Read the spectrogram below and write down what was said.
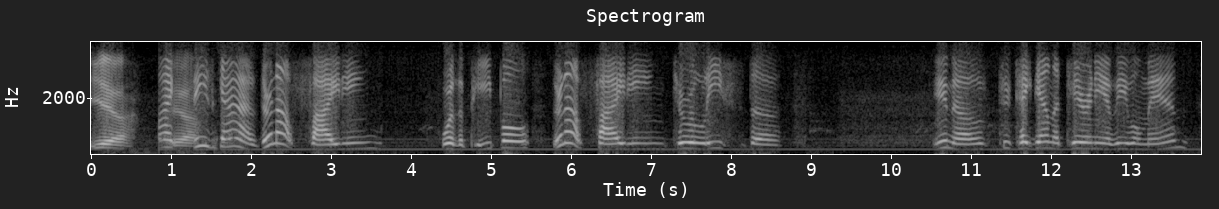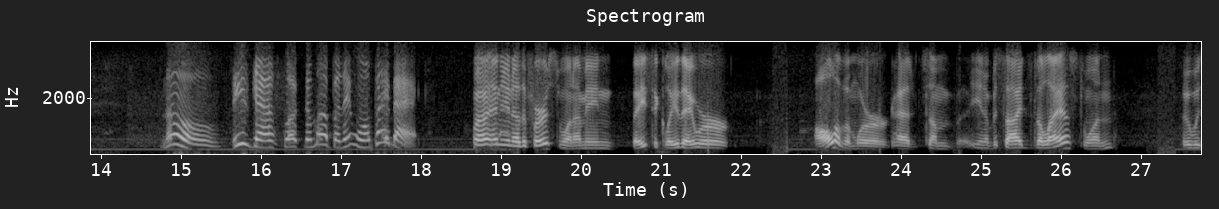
Yeah, Like Yeah. these guys, they're not fighting for the people. They're not fighting to release the, you know, to take down the tyranny of evil men. No, these guys fucked them up and they want payback. Well, and you know the first one. I mean, basically they were all of them were had some. You know, besides the last one, who was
